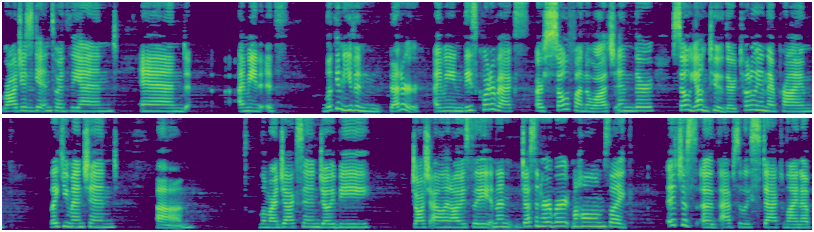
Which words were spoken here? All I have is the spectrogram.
Rodgers is getting towards the end. And I mean, it's looking even better. I mean, these quarterbacks are so fun to watch and they're so young too. They're totally in their prime. Like you mentioned, um, Lamar Jackson, Joey B, Josh Allen, obviously, and then Justin Herbert, Mahomes. Like, it's just an absolutely stacked lineup,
